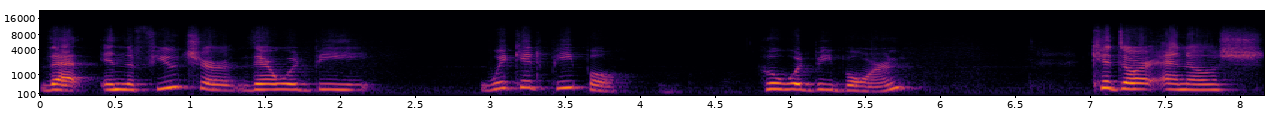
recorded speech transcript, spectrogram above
that in the future there would be wicked people who would be born, Kidor Enosh,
